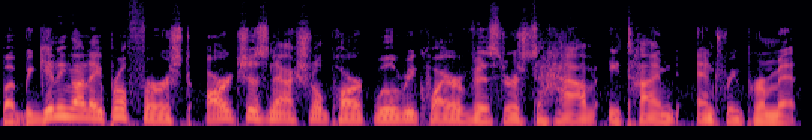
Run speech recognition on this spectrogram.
But beginning on April 1st, Arches National Park will require visitors to have a timed entry permit,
